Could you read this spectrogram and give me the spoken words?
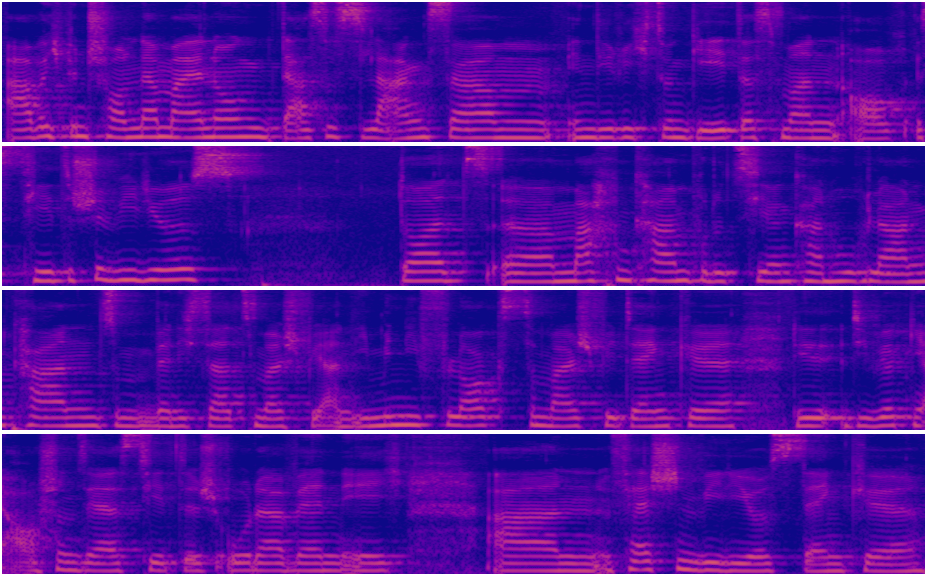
Aber ich bin schon der Meinung, dass es langsam in die Richtung geht, dass man auch ästhetische Videos dort äh, machen kann, produzieren kann, hochladen kann. Zum, wenn ich da zum Beispiel an die Mini-Vlogs zum Beispiel denke, die, die wirken ja auch schon sehr ästhetisch. Oder wenn ich an Fashion-Videos denke,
